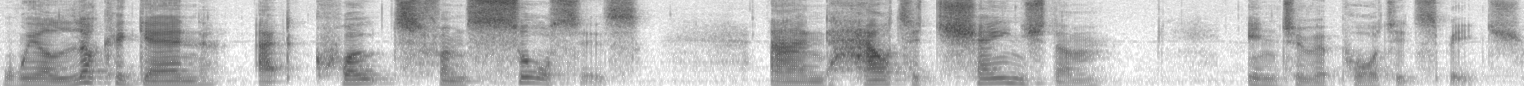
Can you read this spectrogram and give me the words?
we'll look again at quotes from sources and how to change them into reported speech.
